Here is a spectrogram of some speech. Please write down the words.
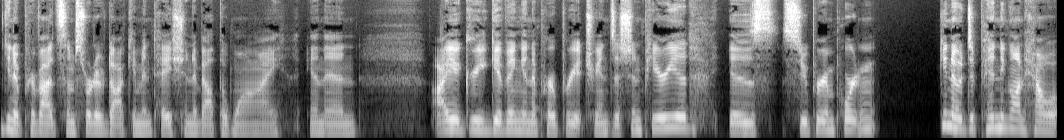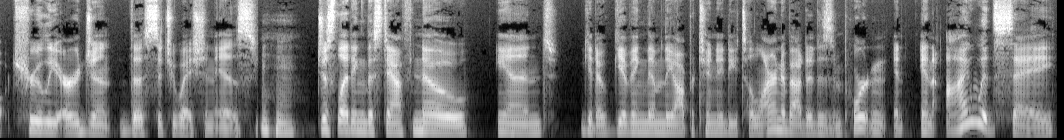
you know provide some sort of documentation about the why and then I agree giving an appropriate transition period is super important. You know, depending on how truly urgent the situation is. Mm-hmm just letting the staff know and you know giving them the opportunity to learn about it is important and and I would say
